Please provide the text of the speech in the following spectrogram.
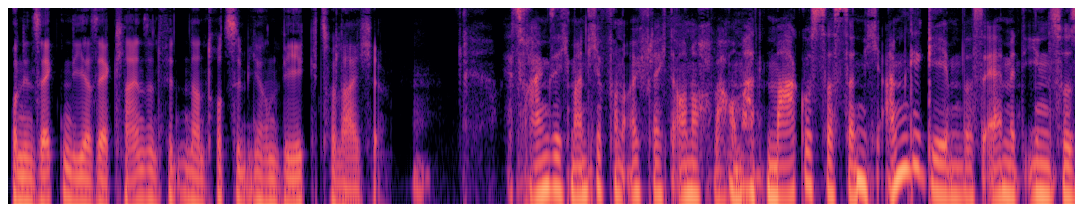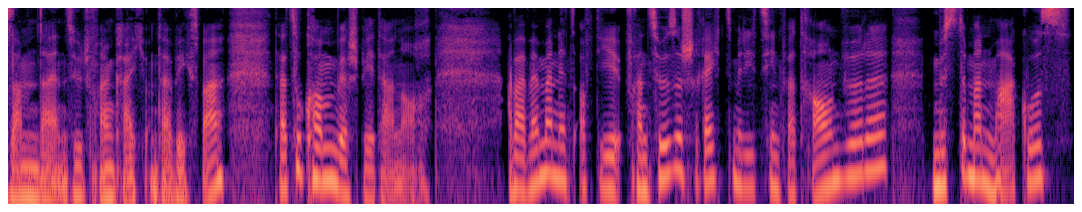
und Insekten, die ja sehr klein sind, finden dann trotzdem ihren Weg zur Leiche. Jetzt fragen sich manche von euch vielleicht auch noch, warum hat Markus das dann nicht angegeben, dass er mit Ihnen zusammen da in Südfrankreich unterwegs war? Dazu kommen wir später noch. Aber wenn man jetzt auf die französische Rechtsmedizin vertrauen würde, müsste man Markus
